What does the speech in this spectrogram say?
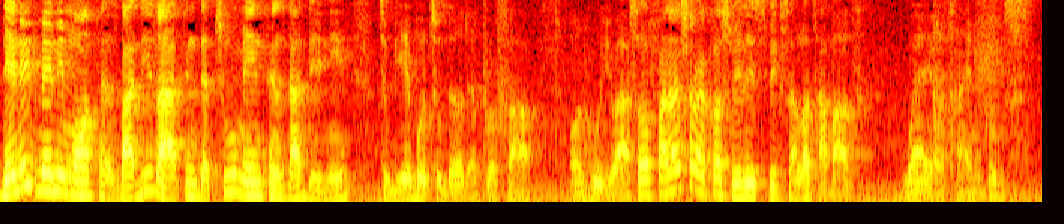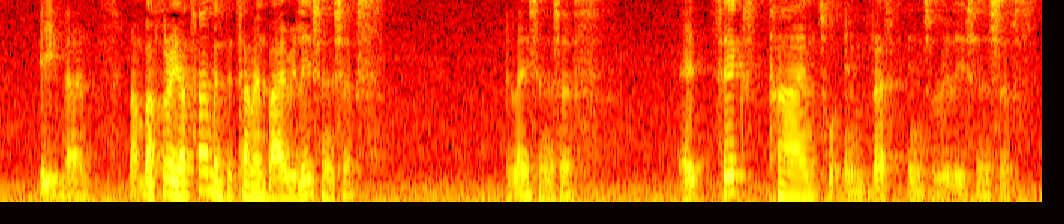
They need many more things, but these are, I think, the two main things that they need to be able to build a profile on who you are. So, financial records really speaks a lot about where your time goes. Amen. Number three, your time is determined by relationships. Relationships. It takes time to invest into relationships.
